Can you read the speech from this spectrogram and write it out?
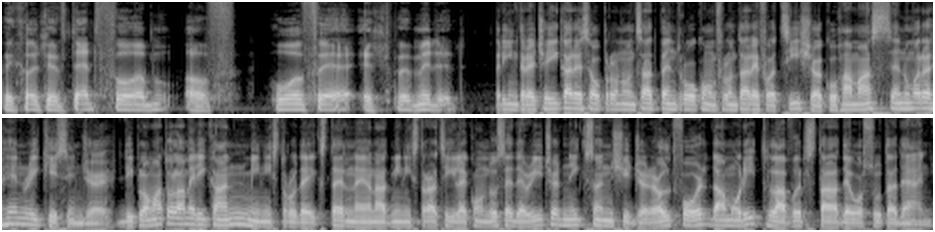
Because if that form of hohe Fähr ist permitted. Printre cei care s-au pronunțat pentru o confruntare fățișă cu Hamas se numără Henry Kissinger, diplomatul american, ministru de externe în administrațiile conduse de Richard Nixon și Gerald Ford, a murit la vârsta de 100 de ani.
